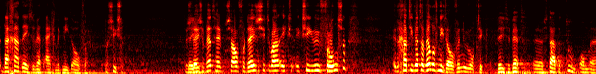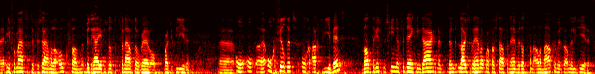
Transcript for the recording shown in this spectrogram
daar gaat deze wet eigenlijk niet over. Precies. Dus deze, deze wet heeft, zou voor deze situatie, ik, ik zie u fronsen, Gaat die wet er wel of niet over in uw optiek? Deze wet uh, staat er toe om uh, informatie te verzamelen, ook van bedrijven zoals we het vanavond over hebben, of particulieren. Uh, on, on, ongefilterd, ongeacht wie je bent. Want er is misschien een verdenking daar, dan, dan luisteren we hem ook maar vast af en hebben we dat van allemaal, kunnen we dat analyseren.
